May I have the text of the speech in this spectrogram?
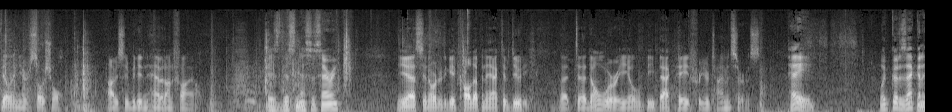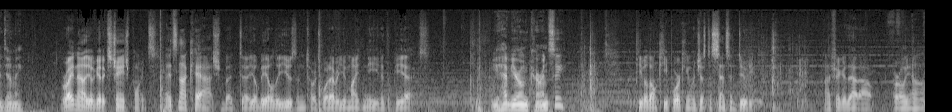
fill in your social. Obviously, we didn't have it on file. Is this necessary? Yes, in order to get called up into active duty. But uh, don't worry, you'll be back paid for your time in service. Paid? What good is that going to do me? Right now, you'll get exchange points. It's not cash, but uh, you'll be able to use them towards whatever you might need at the PX. You have your own currency? Like, people don't keep working with just a sense of duty. I figured that out early on.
